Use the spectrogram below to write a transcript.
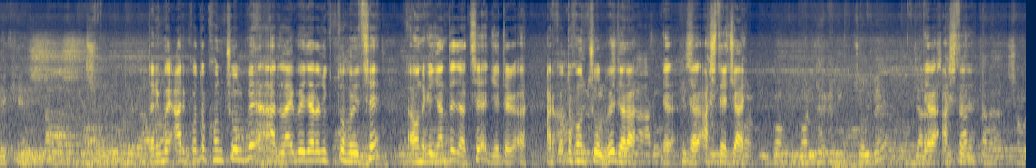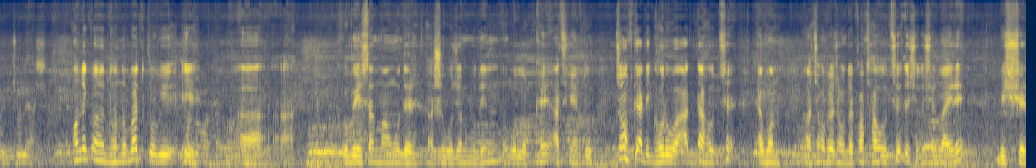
রেখে তারিক ভাই আর কতক্ষণ চলবে? আর লাইভে যারা যুক্ত হয়েছে অনেকে জানতে যাচ্ছে যেটা আর কতক্ষণ চলবে যারা যারা- আসতে চায়? ঘণ্টাখানিক চলবে যারা আসতে। তারা সবাই চলে আসে অনেক অনেক ধন্যবাদ। কবি কবি হাসান মাহমুদের শুভ জন্মদিন উপলক্ষে আজকে কিন্তু চমৎকার ঘরোয়া আড্ডা হচ্ছে এবং চমৎকার চমৎকার কথা হচ্ছে দেশ দেশের বাইরে বিশ্বের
